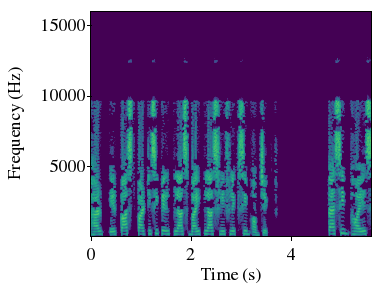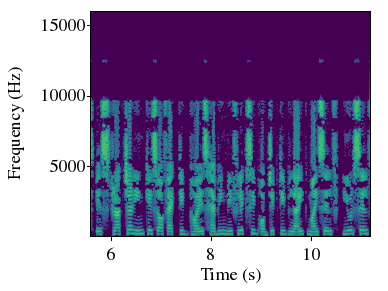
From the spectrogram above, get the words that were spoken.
ভার্ব এর past participle plus by plus reflexive object passive voice এ structure in case of active voice having reflexive objective like myself yourself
